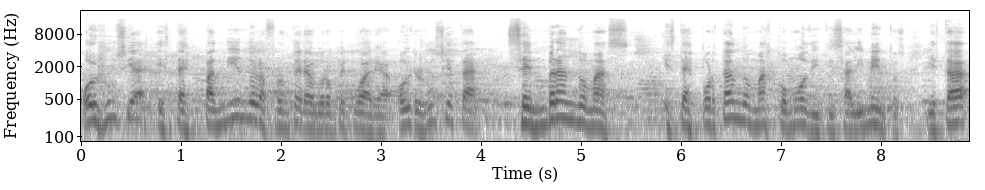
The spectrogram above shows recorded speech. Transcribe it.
Hoy Rusia está expandiendo la frontera agropecuaria, hoy Rusia está sembrando más, está exportando más commodities, alimentos y está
